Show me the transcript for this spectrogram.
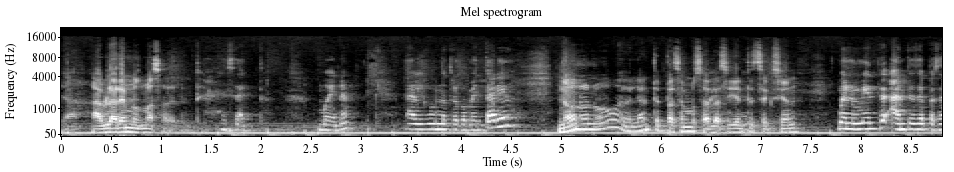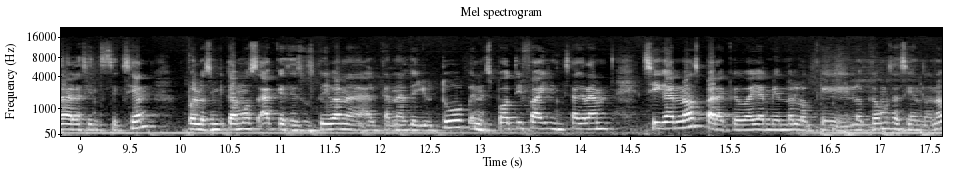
ya hablaremos más adelante. Exacto. Bueno, ¿algún otro comentario? No, no, no, adelante, pasemos a la siguiente sección. Bueno, mientras, antes de pasar a la siguiente sección, pues los invitamos a que se suscriban a- al canal de YouTube, en Spotify, Instagram, síganos para que vayan viendo lo que, lo que vamos haciendo, ¿no?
